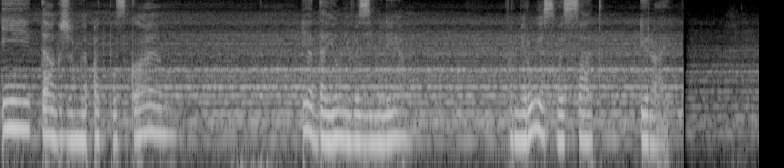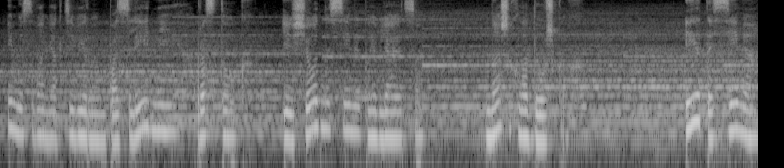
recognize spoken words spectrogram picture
И также мы отпускаем и отдаем его земле, формируя свой сад и рай. И мы с вами активируем последний росток. И еще одно семя появляется наших ладошках. И это семя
